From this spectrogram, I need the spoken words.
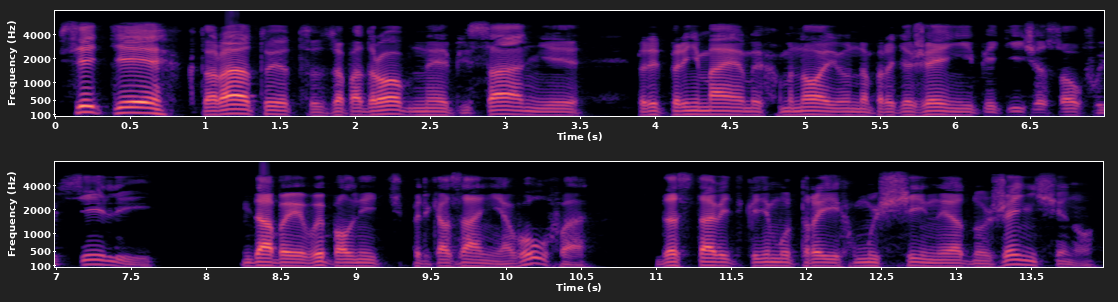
Все те, кто ратует за подробное описание предпринимаемых мною на протяжении пяти часов усилий, дабы выполнить приказание Вулфа, доставить к нему троих мужчин и одну женщину,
